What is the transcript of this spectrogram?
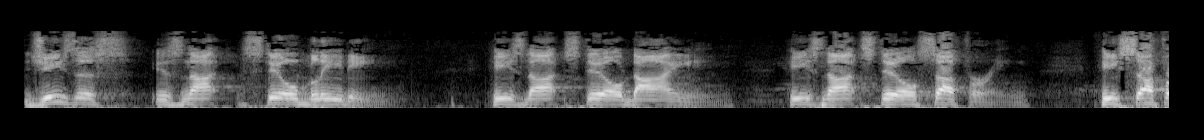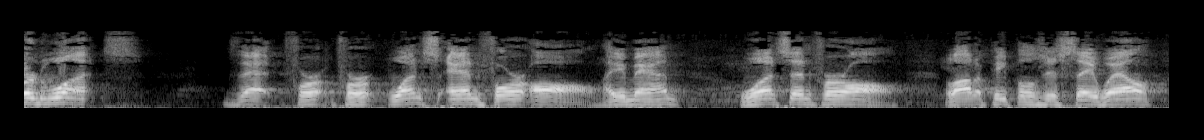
Jesus is not still bleeding. He's not still dying. He's not still suffering. He suffered once that for, for once and for all. Amen. Once and for all. A lot of people just say, well,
